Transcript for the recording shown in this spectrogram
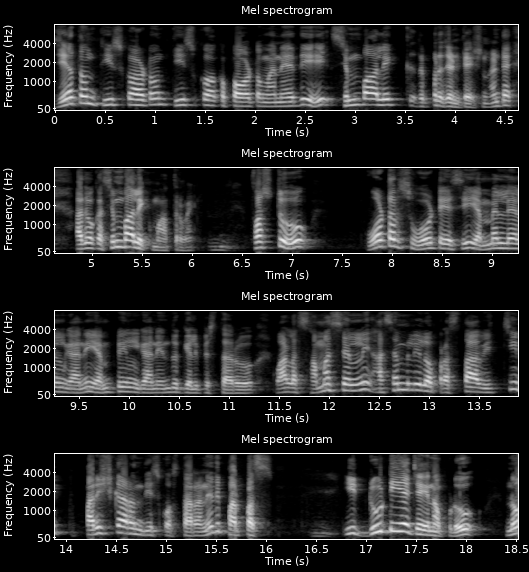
జీతం తీసుకోవటం తీసుకోకపోవటం అనేది సింబాలిక్ రిప్రజెంటేషన్ అంటే అది ఒక సింబాలిక్ మాత్రమే. ఫస్ట్ ఓటర్స్ ఓటేసి ఎమ్మెల్యేలను కానీ ఎంపీలను కానీ ఎందుకు గెలిపిస్తారు? వాళ్ళ సమస్యల్ని అసెంబ్లీలో ప్రస్తావించి పరిష్కారం తీసుకొస్తారు అనేది పర్పస్. ఈ డ్యూటీయే చేయనప్పుడు నో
